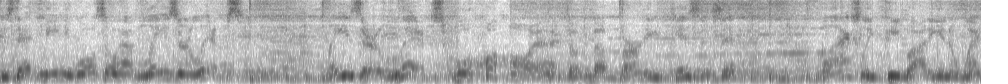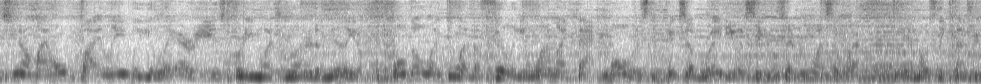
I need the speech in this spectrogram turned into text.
does that mean you also have laser lips? Laser lips? Whoa, yeah, talk about burning kisses, eh? Well, actually, Peabody and the Wench, you know, my whole bilabial area is pretty much run at a million. Although I do have a filling in one of my back molars that picks up radio signals every once in a while. Yeah, mostly country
